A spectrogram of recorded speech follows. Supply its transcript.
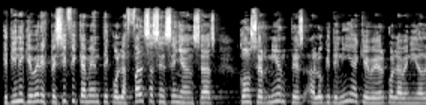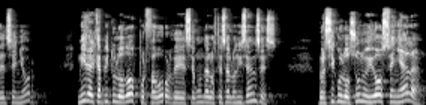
que tiene que ver específicamente con las falsas enseñanzas concernientes a lo que tenía que ver con la venida del Señor. Mira el capítulo 2, por favor, de Segunda a los Tesalonicenses. Versículos 1 y 2 señala,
